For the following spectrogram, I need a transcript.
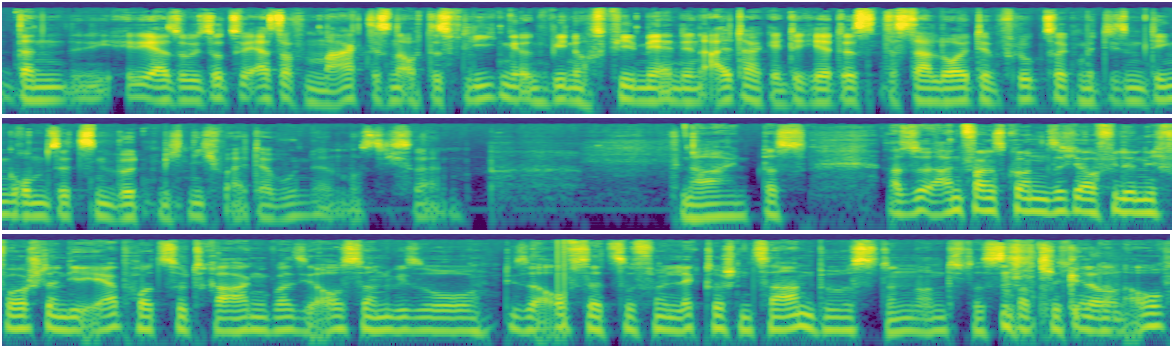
dann ja sowieso zuerst auf dem Markt ist und auch das Fliegen irgendwie noch viel mehr in den Alltag integriert ist, dass da Leute im Flugzeug mit diesem Ding rumsitzen, würde mich nicht weiter wundern, muss ich sagen. Nein, das, also anfangs konnten sich auch viele nicht vorstellen, die AirPods zu tragen, weil sie aussahen wie so diese Aufsätze von elektrischen Zahnbürsten und das hat sich genau. ja dann auch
